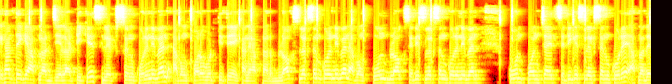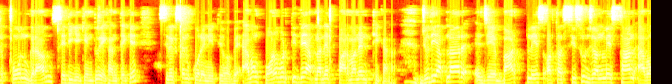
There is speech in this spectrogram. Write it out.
এখান থেকে আপনার জেলাটিকে সিলেকশন করে নেবেন এবং পরবর্তীতে এখানে আপনার ব্লক সিলেকশন করে নেবেন এবং কোন ব্লক সেটি সিলেকশন করে নেবেন। কোন পঞ্চায়েত সেটিকে সিলেকশন করে আপনাদের কোন গ্রাম সেটিকে কিন্তু এখান থেকে সিলেকশন করে নিতে হবে এবং পরবর্তীতে আপনাদের পার্মানেন্ট ঠিকানা। যদি আপনার যে বার্থ প্লেস অর্থাৎ শিশুর জন্মস্থান এবং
